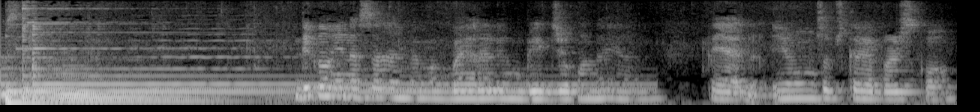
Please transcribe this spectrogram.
kasi hindi ko inasahan na mag-viral yung video ko na yan. Kaya yung subscribe subscribers ko.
